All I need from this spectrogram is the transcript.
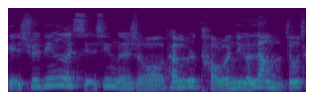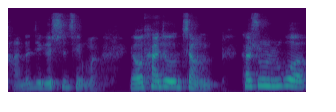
给薛定谔写信的时候，他们不是讨论这个量子纠缠的这个事情嘛？然后他就讲，他说如果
